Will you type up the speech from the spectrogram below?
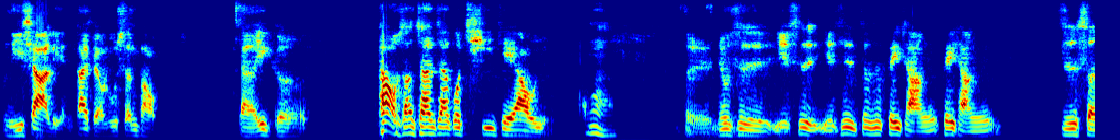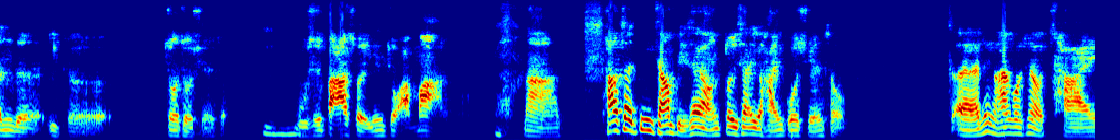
倪夏莲，代表卢森堡，呃一个，他好像参加过七届奥运，嗯。对，就是也是也是就是非常非常资深的一个桌球选手，嗯，五十八岁已经做阿妈了。那他在第一场比赛好像对上一个韩国选手，呃，那个韩国选手才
